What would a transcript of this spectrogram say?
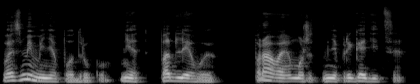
«Возьми меня под руку. Нет, под левую. Правая может мне пригодиться».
